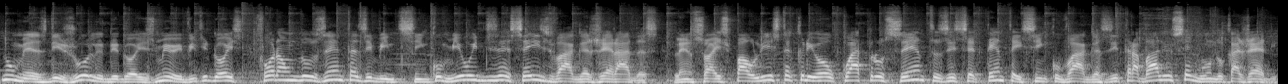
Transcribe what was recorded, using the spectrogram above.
No mês de julho de 2022, foram 225.016 vagas geradas. Lençóis Paulista criou 475 vagas de trabalho segundo segundo o Caged.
